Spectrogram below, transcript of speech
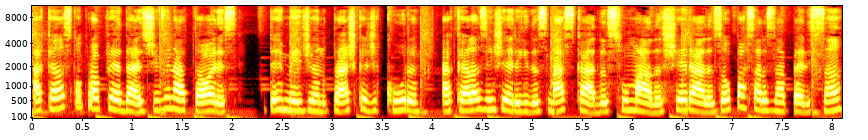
Aquelas com propriedades divinatórias, intermediando prática de cura, aquelas ingeridas, mascadas, fumadas, cheiradas ou passadas na pele sã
